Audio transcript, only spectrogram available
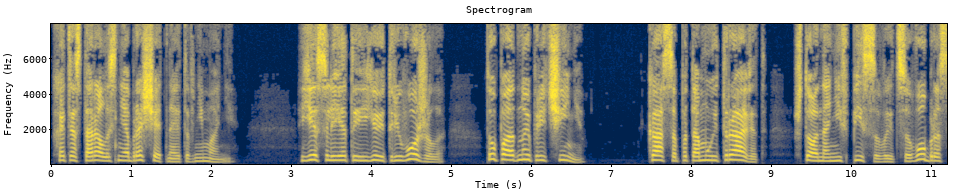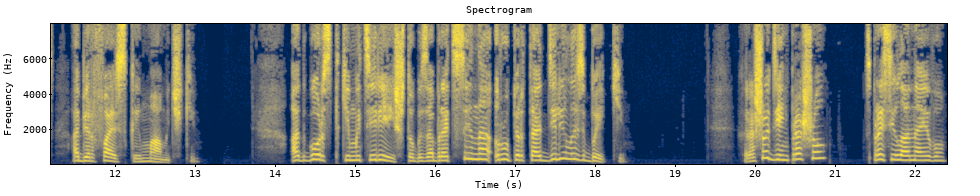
хотя старалась не обращать на это внимания. Если это ее и тревожило, то по одной причине. Касса потому и травят, что она не вписывается в образ аберфальской мамочки. От горстки матерей, чтобы забрать сына, Руперта отделилась Бекки. «Хорошо день прошел?» — спросила она его.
